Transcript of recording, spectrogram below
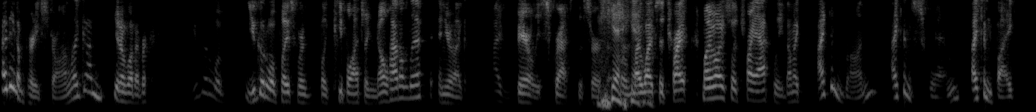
I think I'm pretty strong. Like I'm, you know, whatever. You go to a you go to a place where like people actually know how to lift, and you're like, I barely scratched the surface. Yeah. my wife's a tri my wife's a triathlete. I'm like, I can run, I can swim, I can bike.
